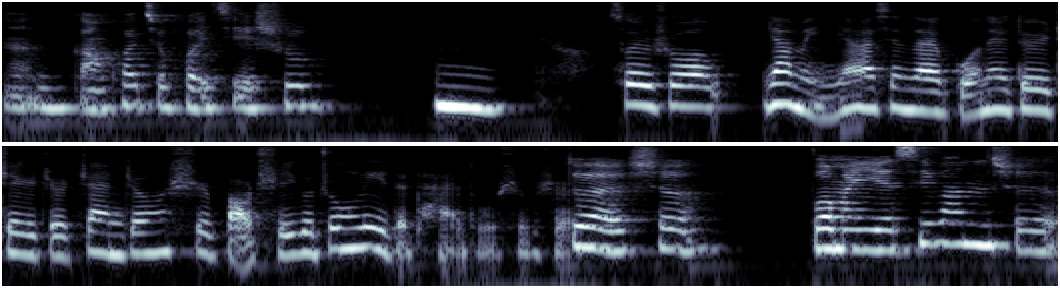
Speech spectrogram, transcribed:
嗯赶快就会结束。嗯，所以说亚美尼亚现在国内对这个战争是保持一个中立的态度，是不是？对，是。我们也希望是，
